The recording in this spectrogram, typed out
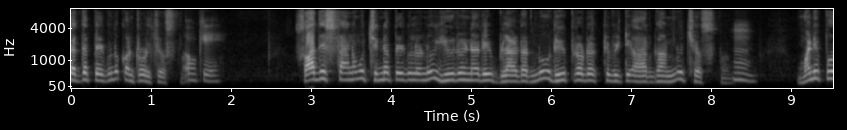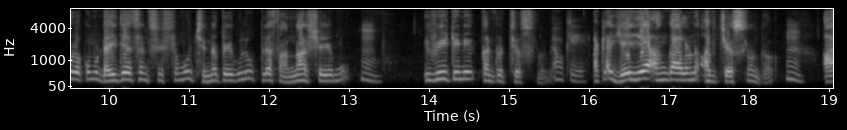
పెద్ద పేగును కంట్రోల్ చేస్తుంది. ఓకే. స్వాధిష్టానము చిన్న పేగులను యూరినరీ బ్లాడర్ను రీప్రొడక్టివిటీ ఆర్గాన్ను చేస్తుంది. ఉమ్, మణిపూరకము డైజెషన్ సిస్టము చిన్న పేగులు ప్లస్ అన్నాశయము ఉమ్, వీటిని కంట్రోల్ చేస్తుంది. అట్లా ఏ ఏ అంగాలను అవి చేస్తుందో ఉమ్, ఆ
